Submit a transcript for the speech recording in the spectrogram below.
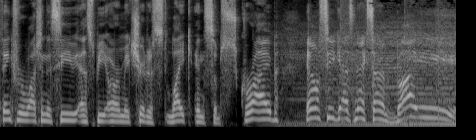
Thank you for watching the CSBR. Make sure to like and subscribe. And I'll see you guys next time. Bye.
